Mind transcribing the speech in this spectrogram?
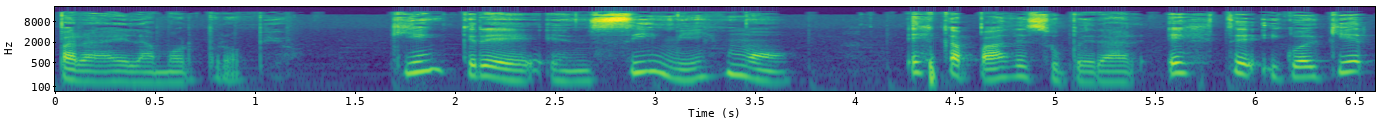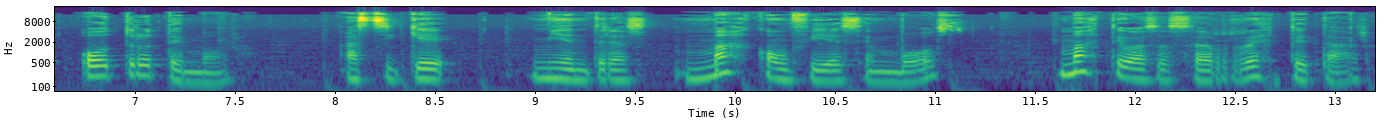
para el amor propio. Quien cree en sí mismo es capaz de superar este y cualquier otro temor. Así que mientras más confíes en vos, más te vas a hacer respetar.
